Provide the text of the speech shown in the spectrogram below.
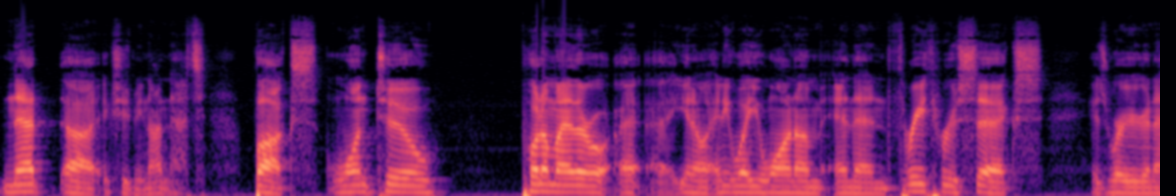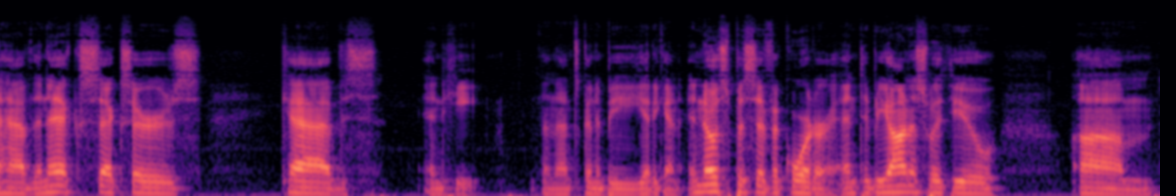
net, uh, excuse me, not Nets, Bucks, one, two, put them either, uh, you know, any way you want them, and then three through six is where you're going to have the Knicks, Sixers, Cavs, and Heat and that's going to be yet again in no specific order. And to be honest with you, um,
